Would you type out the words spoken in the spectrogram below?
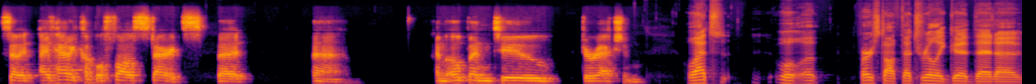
so it, I've had a couple false starts, but uh, I'm open to direction. Well, that's well. Uh, first off, that's really good that uh,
